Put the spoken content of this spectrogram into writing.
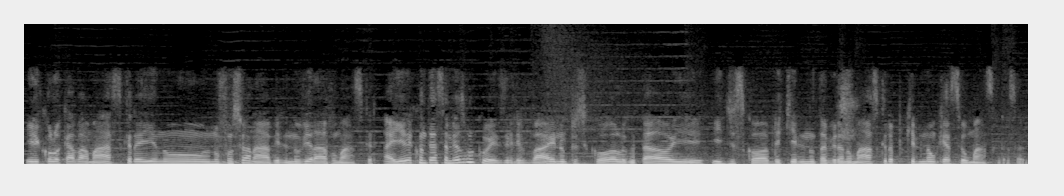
ele colocava a máscara e não, não funcionava, ele não virava o máscara. Aí acontece a mesma coisa, ele vai no psicólogo e tal e, e descobre que ele não tá virando máscara porque ele não quer ser o máscara, sabe?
